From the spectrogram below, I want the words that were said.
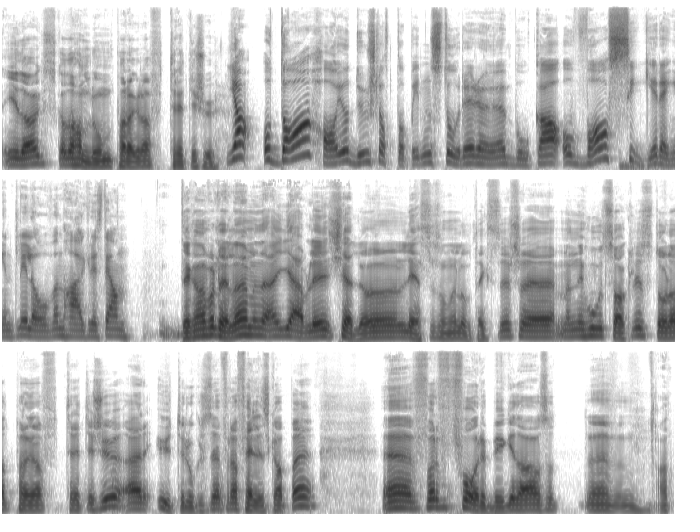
i dag skal det handle om paragraf 37. Ja, og da har jo du slått opp i den store røde boka, og hva sier egentlig loven her, Christian? Det kan jeg fortelle, men det er jævlig kjedelig å lese sånne lovtekster. Så jeg, men i hovedsakelig står det at paragraf 37 er utelukkelse fra fellesskapet eh, for å forebygge da altså eh, at,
